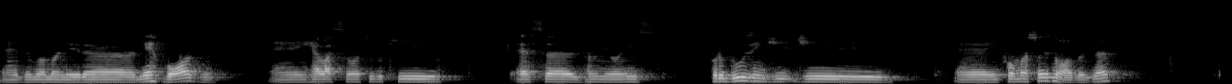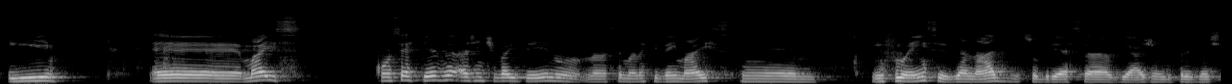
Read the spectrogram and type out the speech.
é, de uma maneira nervosa é, em relação a tudo que essas reuniões produzem de, de é, informações novas, né? E é, mas com certeza a gente vai ver no, na semana que vem mais é, influências e análises sobre essa viagem do presidente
